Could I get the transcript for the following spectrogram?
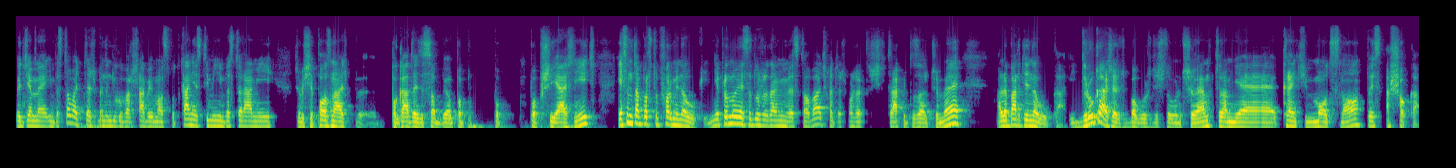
będziemy inwestować też. Będę niedługo w Warszawie, mam spotkanie z tymi inwestorami, żeby się poznać, pogadać ze sobą, po, po, poprzyjaźnić. Jestem tam po prostu w formie nauki. Nie planuję za dużo tam inwestować, chociaż może ktoś się trafi, to zobaczymy, ale bardziej nauka. I druga rzecz, Bogusz, gdzieś dołączyłem, która mnie kręci mocno, to jest Ashoka.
